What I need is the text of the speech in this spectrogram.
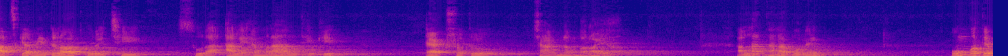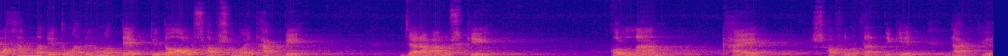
আজকে আমি তেলাওয়াত করেছি সুরা আলে ইমরান থেকে, একশত চার নম্বর আয়া আল্লাহ তালা বলেন, উম্মতে মোহাম্মদী তোমাদের মধ্যে একটি দল সব সময় থাকবে যারা মানুষকে কল্যাণ, খায়ের সফলতার দিকে ডাকবে।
